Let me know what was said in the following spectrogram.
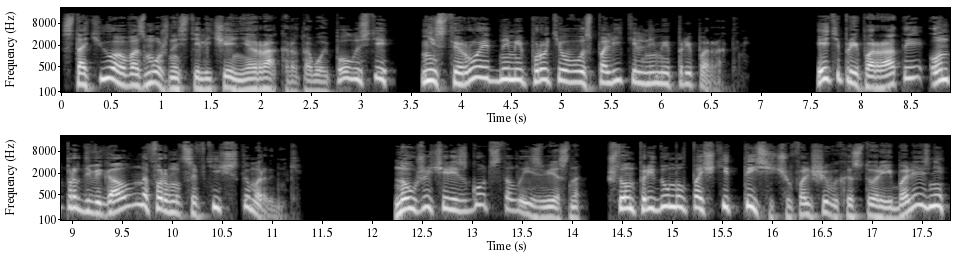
статью о возможности лечения рака ротовой полости нестероидными противовоспалительными препаратами. Эти препараты он продвигал на фармацевтическом рынке. Но уже через год стало известно, что он придумал почти тысячу фальшивых историй болезни,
